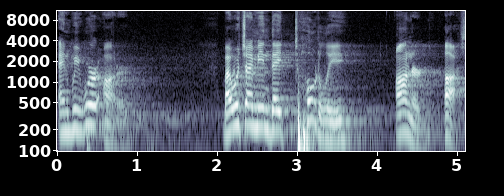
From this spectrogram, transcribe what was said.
And we were honored. By which I mean they totally honored us.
